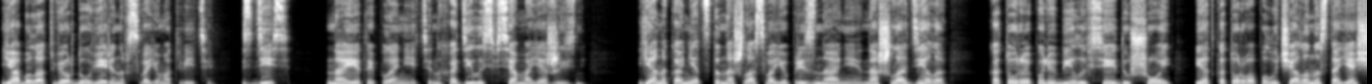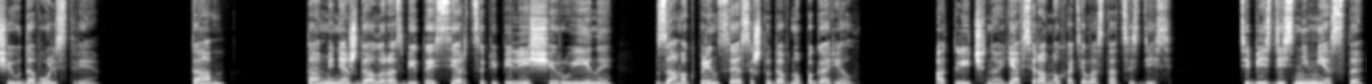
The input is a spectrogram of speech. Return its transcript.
Я была твердо уверена в своем ответе. Здесь, на этой планете, находилась вся моя жизнь. Я наконец-то нашла свое признание, нашла дело, которое полюбила всей душой и от которого получала настоящее удовольствие. Там, там меня ждало разбитое сердце, пепелище, руины, замок принцессы, что давно погорел. Отлично, я все равно хотела остаться здесь. Тебе здесь не место,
